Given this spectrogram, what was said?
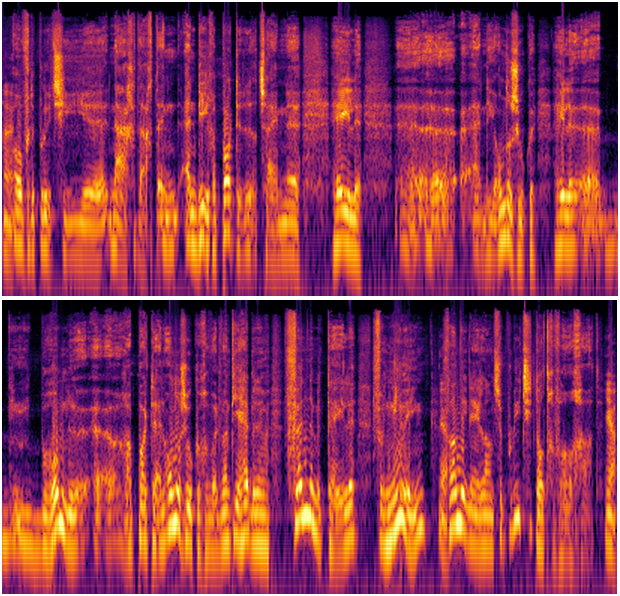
Nee. over de politie eh, nagedacht. En, en die rapporten, dat zijn eh, hele, en die onderzoeken, hele beroemde rapporten en onderzoeken geworden. Want die hebben een fundamentele vernieuwing Ja. van die Nederlandse politie tot gevolg gehad. Ja,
